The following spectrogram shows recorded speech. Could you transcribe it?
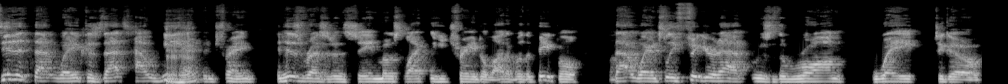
did it that way because that's how he mm-hmm. had been trained in his residency. And most likely he trained a lot of other people that way until he figured out it was the wrong way to go.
